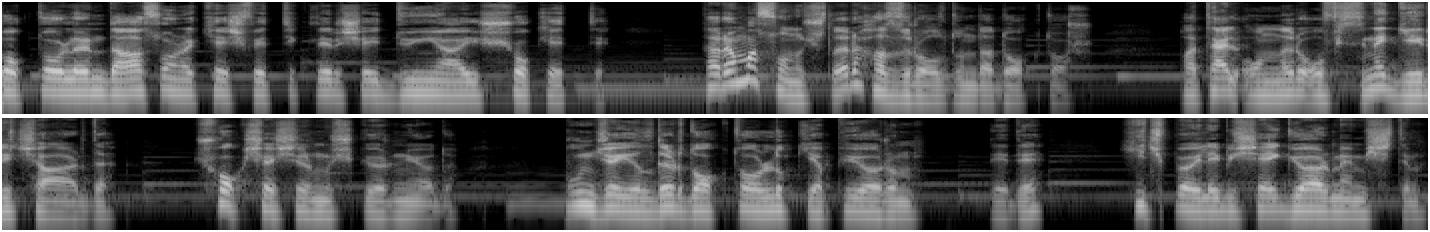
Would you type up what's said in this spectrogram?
Doktorların daha sonra keşfettikleri şey dünyayı şok etti. Tarama sonuçları hazır olduğunda doktor. Patel onları ofisine geri çağırdı. Çok şaşırmış görünüyordu. Bunca yıldır doktorluk yapıyorum, dedi. Hiç böyle bir şey görmemiştim.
